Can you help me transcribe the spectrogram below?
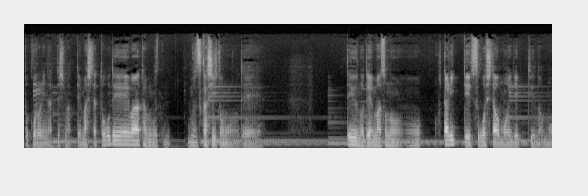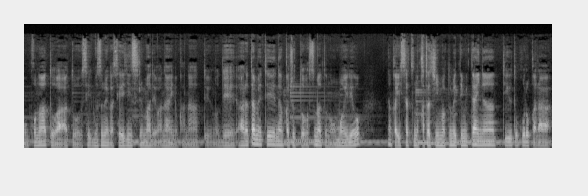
ところになってしまってました遠出は多分難しいと思うのでっていうのでまあその2人って過ごした思い出っていうのはもうこの後はあと娘が成人するまではないのかなっていうので改めてなんかちょっと妻との思い出をなんか一冊の形にまとめてみたいなっていうところから、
